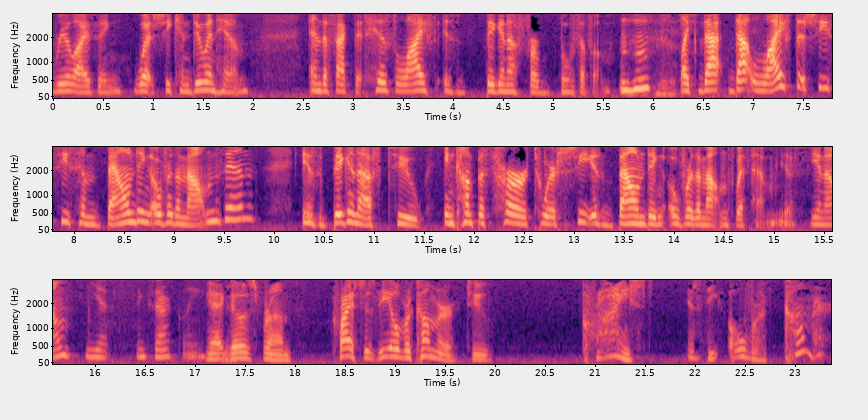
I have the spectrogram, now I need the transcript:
realizing what she can do in him and the fact that his life is big enough for both of them. Mm-hmm. Yes. Like that that life that she sees him bounding over the mountains in is big enough to encompass her to where she is bounding over the mountains with him. Yes. You know? Yes, exactly. Yeah, it goes from Christ is the overcomer to Christ is the overcomer.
